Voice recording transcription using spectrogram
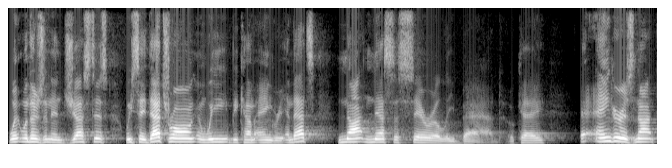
When, when there's an injustice, we say that's wrong and we become angry. And that's not necessarily bad, okay? Anger is not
